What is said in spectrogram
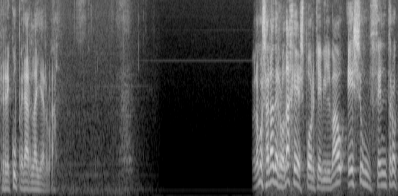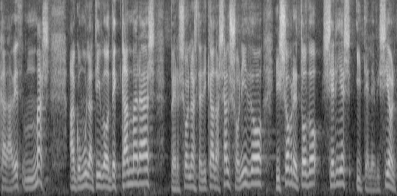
recuperar la hierba. Hablamos ahora de rodajes porque Bilbao es un centro cada vez más acumulativo de cámaras, personas dedicadas al sonido y sobre todo series y televisión.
